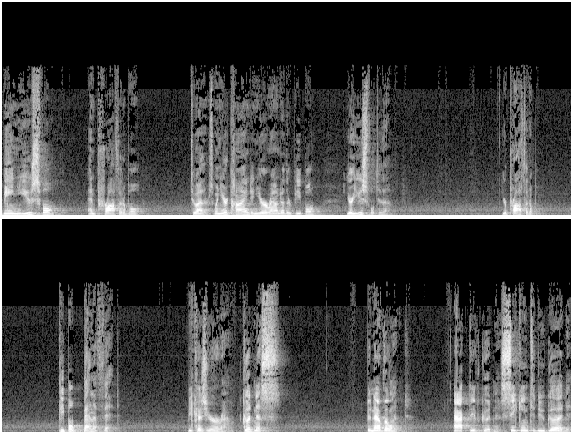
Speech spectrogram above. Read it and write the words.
Being useful and profitable to others. When you're kind and you're around other people, you're useful to them. You're profitable. People benefit because you're around. Goodness, benevolent, active goodness, seeking to do good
